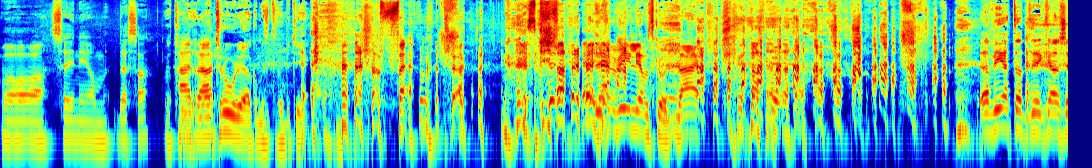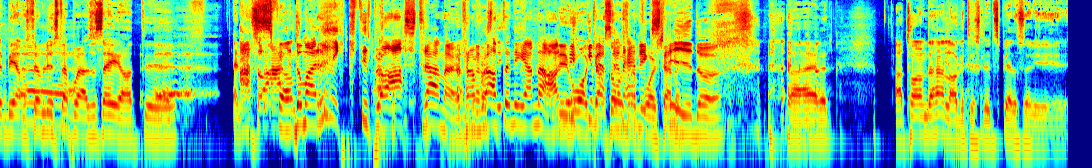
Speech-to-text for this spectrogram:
Vad säger ni om dessa jag, tror, herrar? jag tror jag kommer sätta för betyg. Fem, tror jag. Det är för Williams skull. Nej. jag vet att det kanske Bemström lyssnar på det här, så säger jag att... Eh, Alltså, de har riktigt bra ASS-tränare. Framförallt den ena. Han det är mycket bättre än som Henrik. Strid. Och... Nej, vet. Ja, tar de det här laget till slutspel så är det...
